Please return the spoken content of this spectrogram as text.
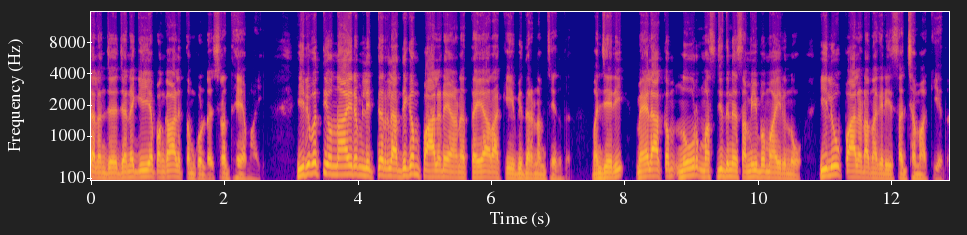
ചലഞ്ച് ജനകീയ പങ്കാളിത്തം കൊണ്ട് ശ്രദ്ധേയമായി. ഇരുപത്തിയൊന്നായിരം ലിറ്ററിലധികം പാലടയാണ് തയ്യാറാക്കി വിതരണം ചെയ്തത്. മഞ്ചേരി മേലാക്കം നൂർ മസ്ജിദിന് സമീപമായിരുന്നു ഇലു പാലട നഗരി സജ്ജമാക്കിയത്.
